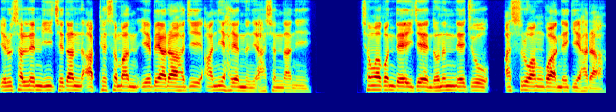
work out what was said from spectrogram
예루살렘 이 제단 앞에서만 예배하라 하지 아니하였느냐 하셨나니 청하건대 이제 너는 내 주 아수르 왕과 내기하라.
